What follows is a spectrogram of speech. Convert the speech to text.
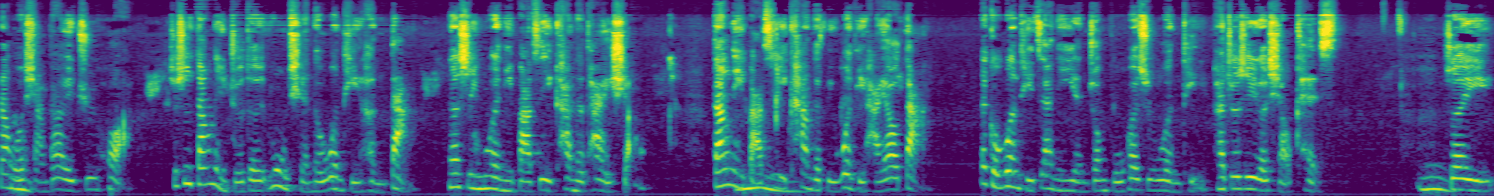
让我想到一句话，就是当你觉得目前的问题很大，那是因为你把自己看得太小；当你把自己看得比问题还要大，那个问题在你眼中不会是问题，它就是一个小 case。嗯，所以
